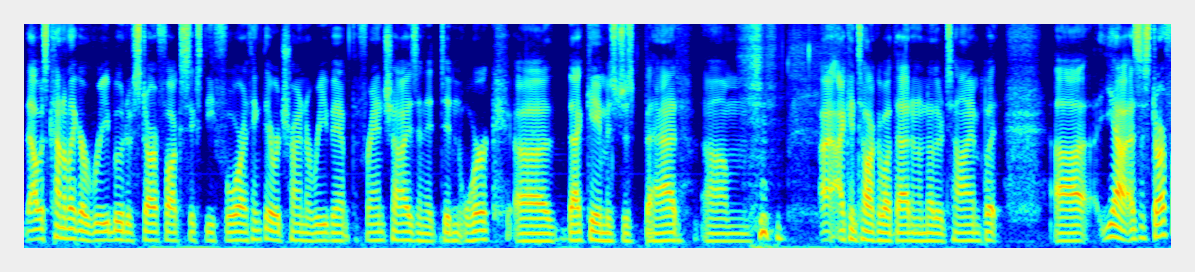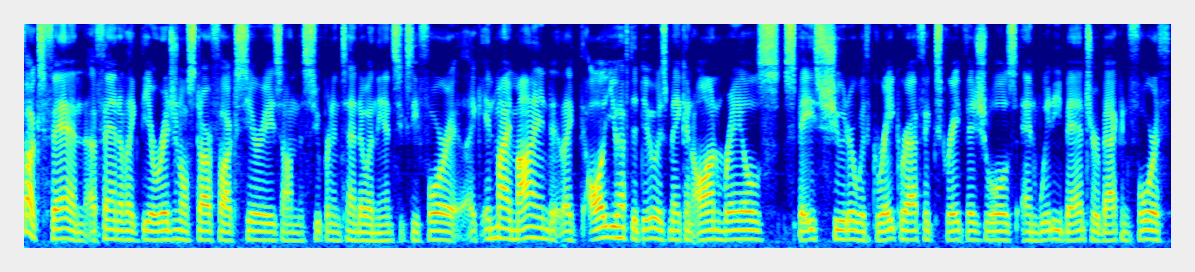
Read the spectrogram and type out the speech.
that was kind of like a reboot of Star Fox 64. I think they were trying to revamp the franchise and it didn't work. Uh, that game is just bad. Um, I, I can talk about that in another time, but. Uh, yeah, as a Star Fox fan, a fan of like the original Star Fox series on the Super Nintendo and the N64, like in my mind, like all you have to do is make an on rails space shooter with great graphics, great visuals, and witty banter back and forth.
